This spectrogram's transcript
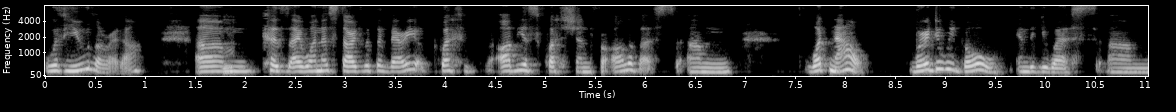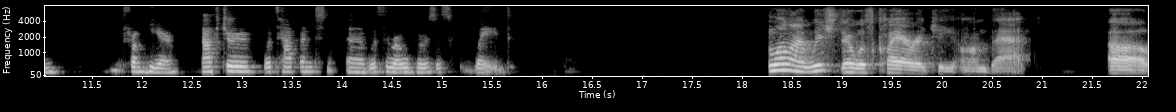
with you, Loretta. because I want to start with a very obvious question for all of us. Um, what now? Where do we go in the US um, from here after what's happened uh, with Roe versus Wade? Well, I wish there was clarity on that. Uh,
